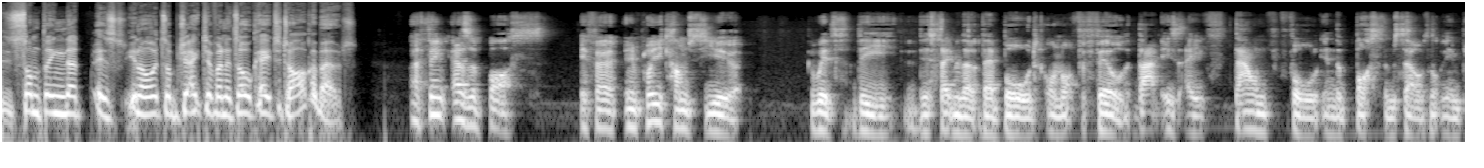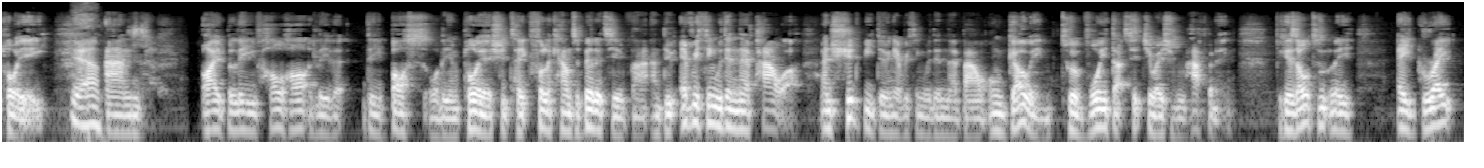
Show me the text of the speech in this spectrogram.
something that is you know it's objective and it's okay to talk about. I think as a boss if a, an employee comes to you with the the statement that they're bored or not fulfilled, that is a downfall in the boss themselves, not the employee. Yeah. And I believe wholeheartedly that the boss or the employer should take full accountability of that and do everything within their power and should be doing everything within their power ongoing to avoid that situation from happening. Because ultimately, a great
